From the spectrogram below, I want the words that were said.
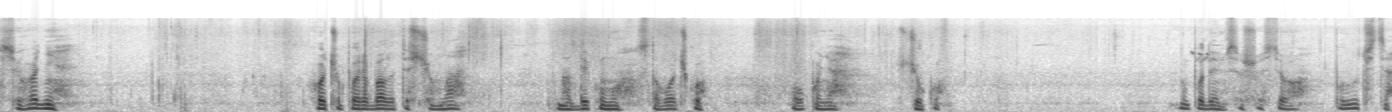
Сьогодні хочу порибалити з човна на дикому ставочку окуня щуку. Ну, подивимося, що з цього вийде.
